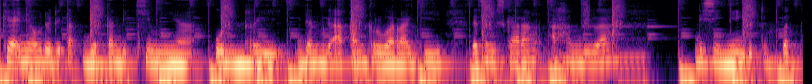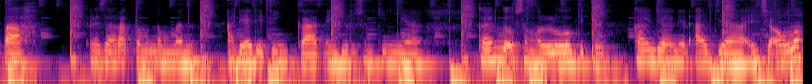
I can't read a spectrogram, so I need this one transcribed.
kayaknya udah ditakdirkan di kimia unri dan gak akan keluar lagi. Dan sampai sekarang alhamdulillah di sini gitu betah. Reza harap teman-teman adik-adik tingkat yang jurusan kimia kalian gak usah ngeluh gitu. Kalian jalanin aja. Insya Allah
